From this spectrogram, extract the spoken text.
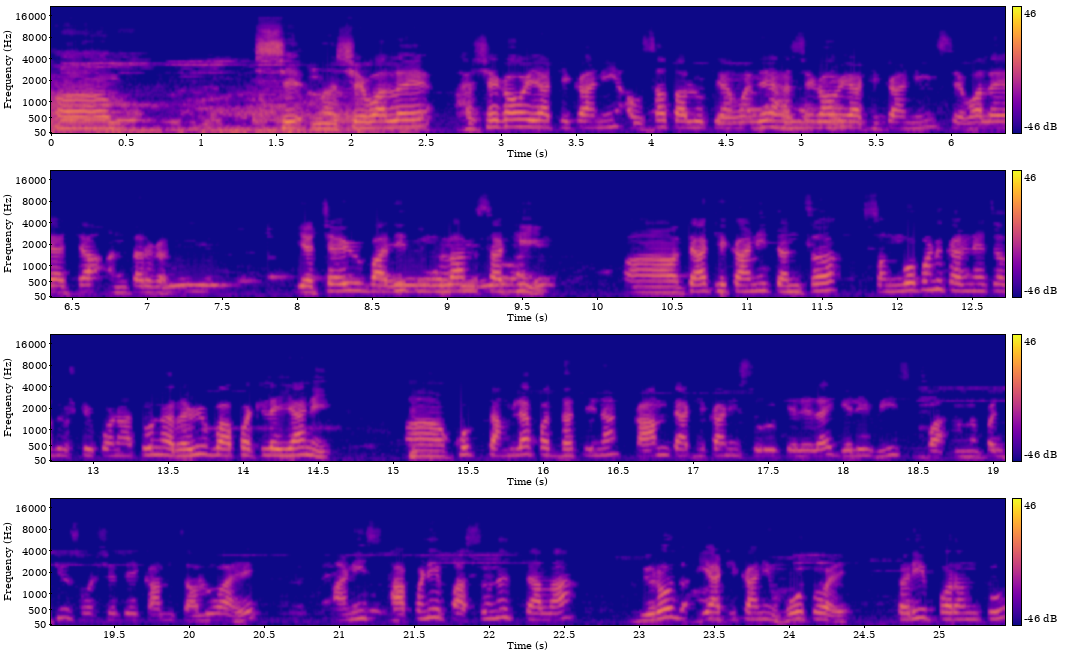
शे सेवालय शेवालय हसेगाव या ठिकाणी औसा तालुक्यामध्ये हसेगाव या ठिकाणी सेवालयाच्या अंतर्गत एच आय व्ही बाधित मुलांसाठी त्या ठिकाणी त्यांचं संगोपन करण्याच्या दृष्टिकोनातून रवी बापटले यांनी खूप चांगल्या पद्धतीनं काम त्या ठिकाणी सुरू केलेलं आहे. गेली वीस बा पंचवीस वर्ष ते काम चालू आहे आणि स्थापनेपासूनच त्याला विरोध या ठिकाणी होतो आहे तरी परंतु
